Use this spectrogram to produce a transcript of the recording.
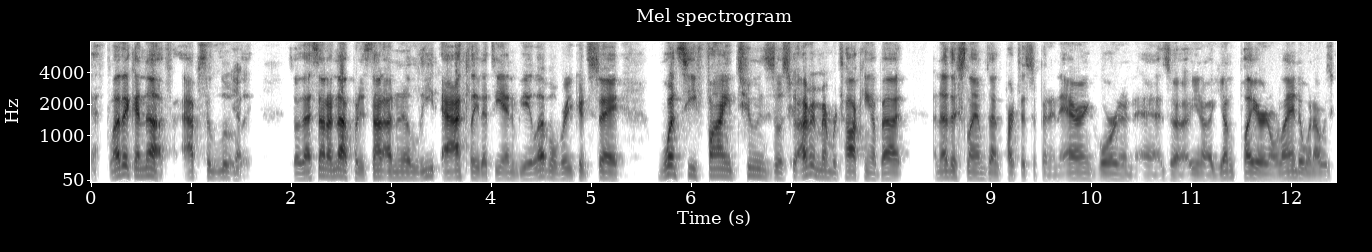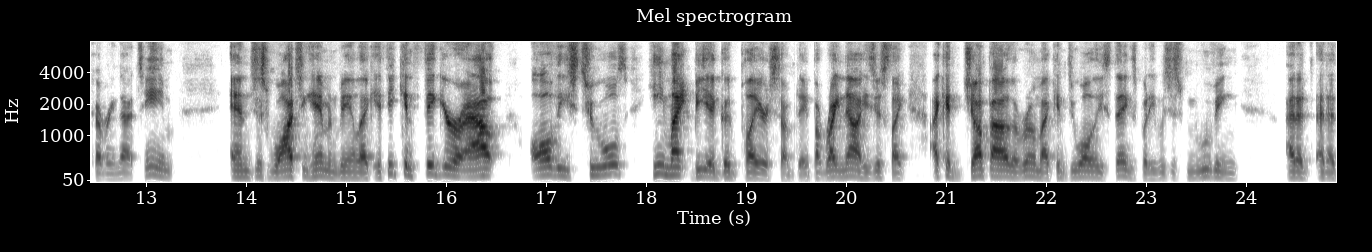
athletic enough, absolutely. Yep. So that's not enough, but it's not an elite athlete at the NBA level where you could say once he fine tunes those. I remember talking about another slam dunk participant and Aaron Gordon as a you know a young player in Orlando when I was covering that team, and just watching him and being like, if he can figure out all these tools, he might be a good player someday. But right now, he's just like, I could jump out of the room, I can do all these things, but he was just moving at a at a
